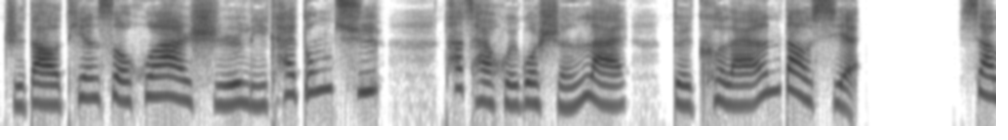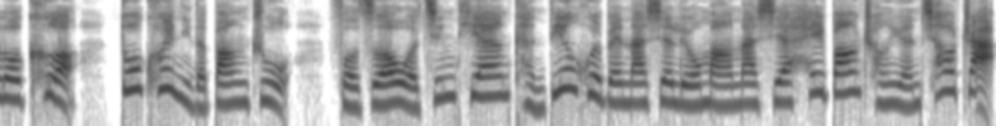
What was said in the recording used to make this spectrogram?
直到天色昏暗时离开东区，他才回过神来，对克莱恩道谢：“夏洛克，多亏你的帮助，否则我今天肯定会被那些流氓、那些黑帮成员敲诈。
